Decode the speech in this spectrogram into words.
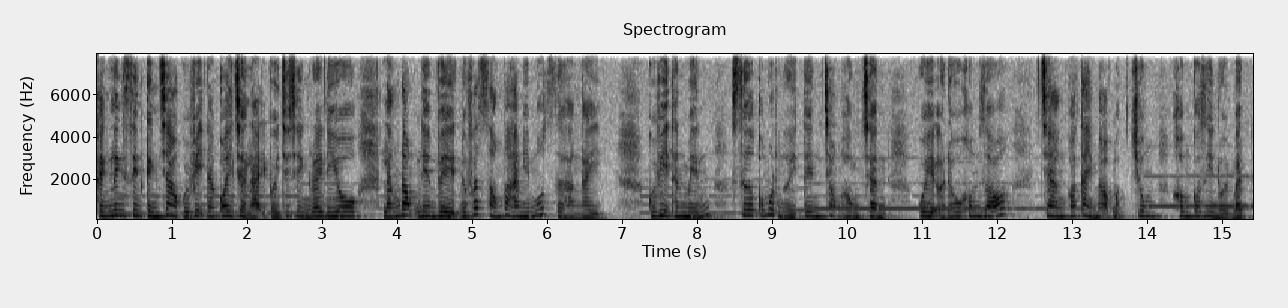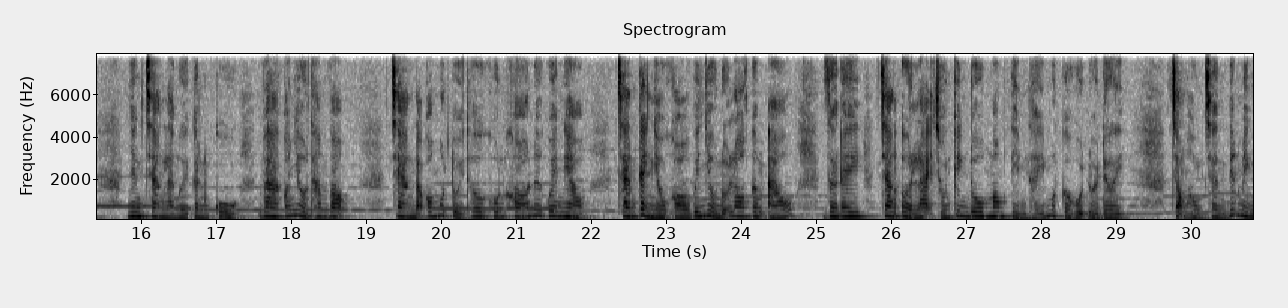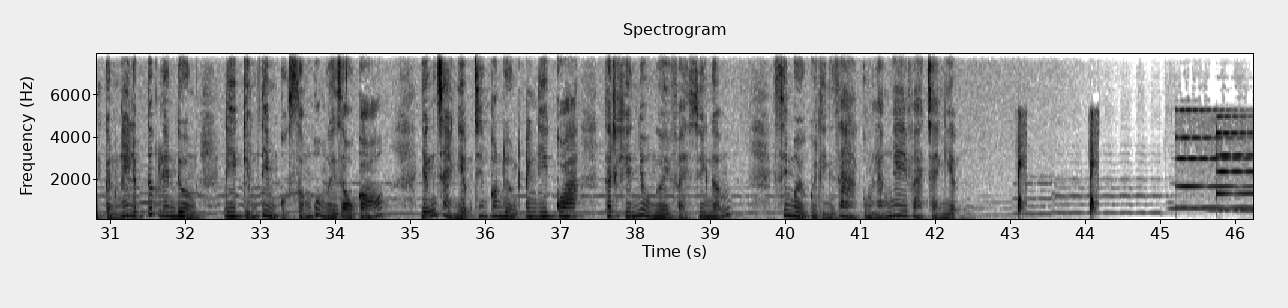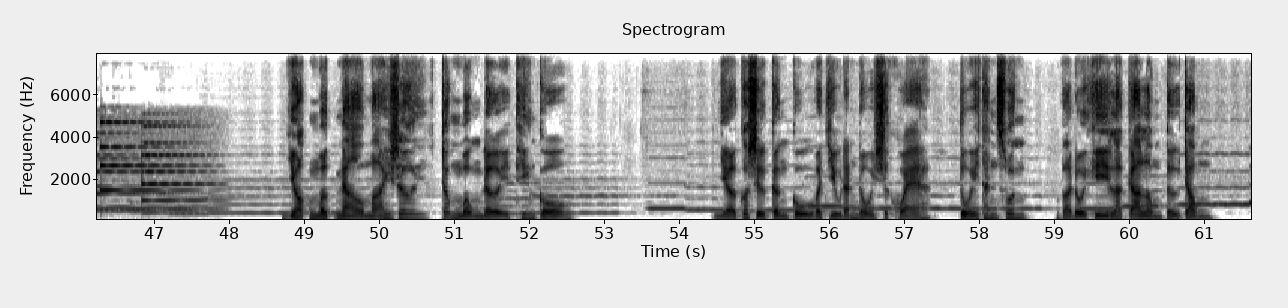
Khánh Linh xin kính chào quý vị đã quay trở lại với chương trình radio Lắng động đêm về được phát sóng vào 21 giờ hàng ngày. Quý vị thân mến, xưa có một người tên Trọng Hồng Trần, quê ở đâu không rõ. Chàng có tài mạo bậc trung, không có gì nổi bật, nhưng chàng là người cần cù và có nhiều tham vọng. Chàng đã có một tuổi thơ khốn khó nơi quê nghèo, chán cảnh nghèo khó với nhiều nỗi lo cơm áo. Giờ đây, chàng ở lại trốn kinh đô mong tìm thấy một cơ hội đổi đời. Trọng Hồng Trần biết mình cần ngay lập tức lên đường đi kiếm tìm cuộc sống của người giàu có. Những trải nghiệm trên con đường anh đi qua thật khiến nhiều người phải suy ngẫm. Xin mời quý thính giả cùng lắng nghe và trải nghiệm. Giọt mực nào mãi rơi trong mộng đời thiên cổ Nhờ có sự cần cù và chịu đánh đổi sức khỏe, tuổi thanh xuân và đôi khi là cả lòng tự trọng,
